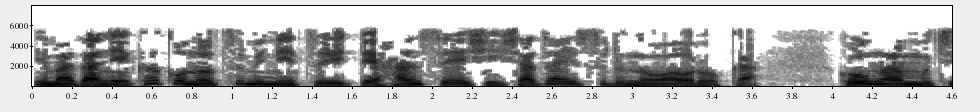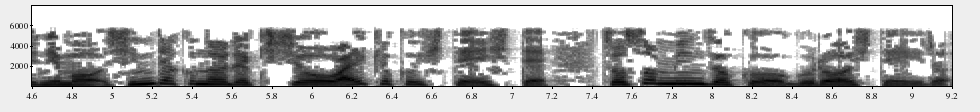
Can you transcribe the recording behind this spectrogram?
未だに過去の罪について反省し謝罪するのは愚か、高岸無知にも侵略の歴史を歪曲否定して、朝鮮民族を愚弄している。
